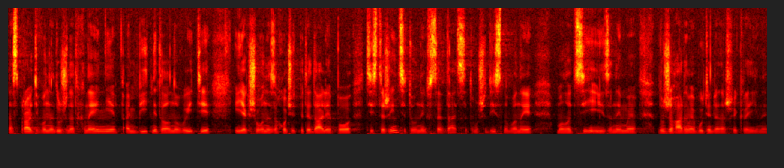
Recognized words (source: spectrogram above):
Насправді вони дуже натхненні, амбітні, талановиті. І якщо вони захочуть піти далі по цій стежинці, то у них все вдасться, тому що дійсно вони молодці і за ними дуже гарне майбутнє для нашої країни.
